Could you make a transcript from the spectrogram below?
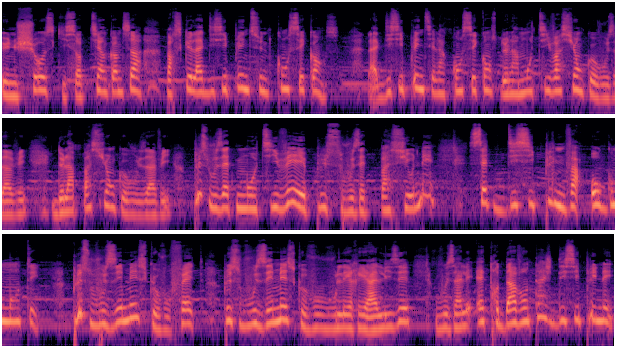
une chose qui s'obtient comme ça, parce que la discipline, c'est une conséquence. La discipline, c'est la conséquence de la motivation que vous avez, de la passion que vous avez. Plus vous êtes motivé et plus vous êtes passionné, cette discipline va augmenter. Plus vous aimez ce que vous faites, plus vous aimez ce que vous voulez réaliser, vous allez être davantage discipliné.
